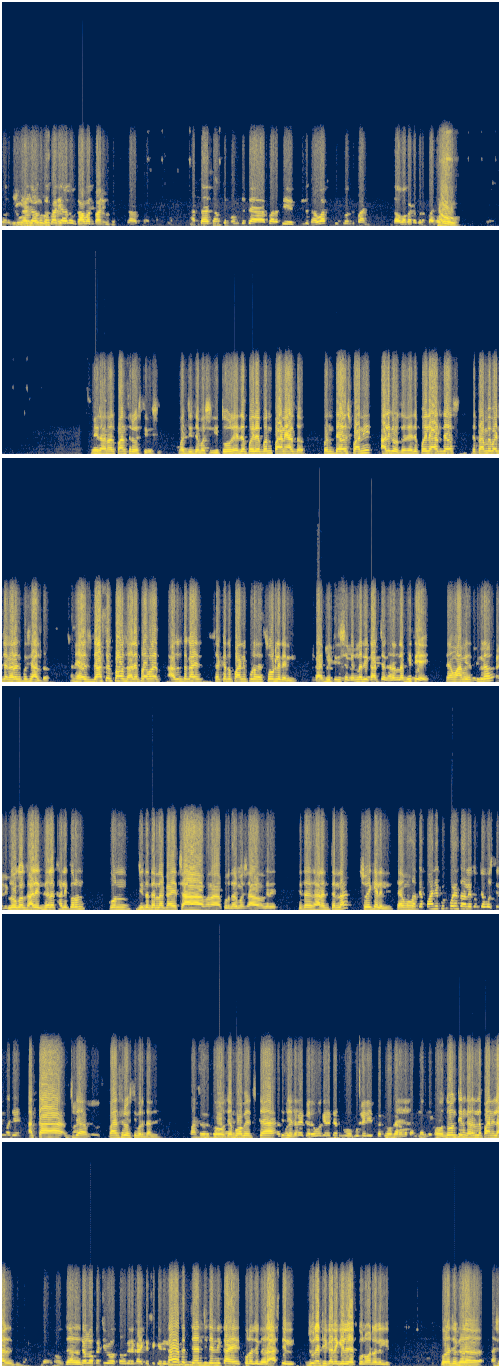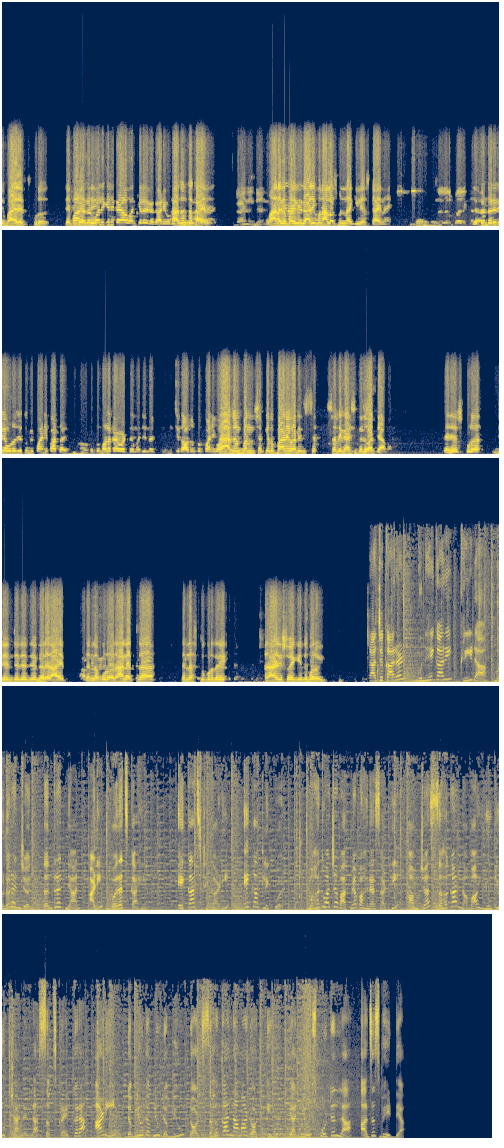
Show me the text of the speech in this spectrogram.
ह्याच्या अगोदर पाणी गावात पाणी होतं. आता सांगतो मग त्या परत ते तिथं धावा तिथपर्यंत पाणी. धावा काठापर्यंत पाणी. हो. मी राहणार पानसर वस्ती कशी मस्जिदच्या पाशी. इथून ह्याच्या पहिले पण पाणी आलतं. पण त्यावेळेस पाणी अलीकडे होतं. ह्याच्या पहिले आलं त्यावेळेस त्या तांबेबांच्या घराच्या पाशी आलतं. आणि ह्यावेळेस जास्तच पाऊस झाल्या प्रमाणात अजून तर काय शक्यतो पाणी पुढे सोडले त्यांनी. काय भीतीची शक्य नदी काठच्या घरांना भीती आहे. त्यामुळे आम्ही तिकडं लोक खाली घर खाली करून कोण जिथं त्यांना काय चहा म्हणा कुठं धर्मशाळा वगैरे तिथं राहण्याची त्यांना सोय केलेली. त्यामुळे पाणी कुठपर्यंत आले तुमच्या वस्तीमध्ये? आता तुझ्या पानसरे वस्तीपर्यंत आले हो त्या बॉबेच्या तिथे येतात. घर वगैरे त्यात बुडलेली आहेत का किंवा घराला पाणी लागले हो दोन तीन घरांना पाणी लागलं तिथं. हो, त्या- त्या लोकांची व्यवस्था वगैरे काय कशी केलेली काय आता ज्यांची त्यांनी काय कोणाचे घर असतील जुन्या ठिकाणी गेलेले आहेत कोण वाटर गल्लीत? कोणाचे घर असे बाहेर आहेत पुढं त्या ठिकाणी महानगरपालिकेने काय आवाहन केलंय का? गाडी वगैरे अजून तर काय नाही. महानगरपालिकेने गाडी पण अनाउन्समेंट नाही केली असं काय नाही. एकंदरीत एवढं जे तुम्ही पाणी पाहताय तर तुम्हाला काय वाटतं म्हणजे न- निश्चित अजून पण पाणी तर अजून पण शक्यतो पाणी वाटायची स- संधी काय शक्यतो वाटते आम्हाला. त्याच्या पुढं जे जे जे जे घर आहेत त्यांना पुढं राहण्याचा त्यांना तू कुठंतरी राहण्याची सोय केली तर बरं होईल. राजकारण गुन्हेगारी क्रीडा मनोरंजन तंत्रज्ञान आणि बरच काही. एकाच ठिकाणी एका क्लिकवर महत्त्वाच्या बातम्या पाहण्यासाठी आमच्या सहकारनामा यूट्यूब चॅनलला सबस्क्राईब करा आणि W W W dot Sahakarnama dot in या न्यूज पोर्टलला आजच भेट द्या.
